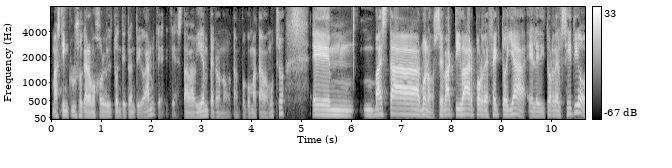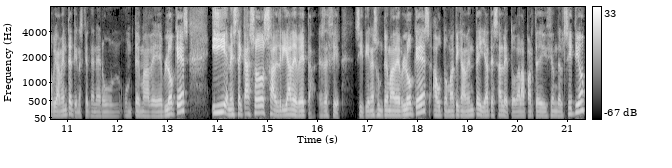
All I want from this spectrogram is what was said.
más que incluso que a lo mejor el 2021, que, que estaba bien, pero no tampoco mataba mucho. Em, va a estar, bueno, se va a activar por defecto ya el editor del sitio, obviamente tienes que tener un, un tema de bloques y en este caso saldría de beta, es decir, si tienes un tema de bloques, automáticamente ya te sale toda la parte de edición del sitio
